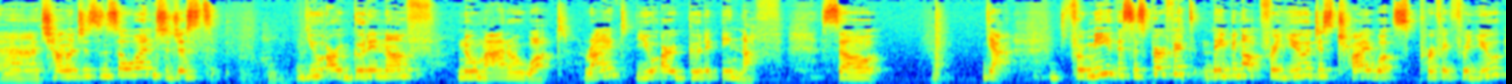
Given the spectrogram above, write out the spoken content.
uh, challenges and so on so just you are good enough no matter what, right? You are good enough. So yeah, for me this is perfect, maybe not for you, just try what's perfect for you.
